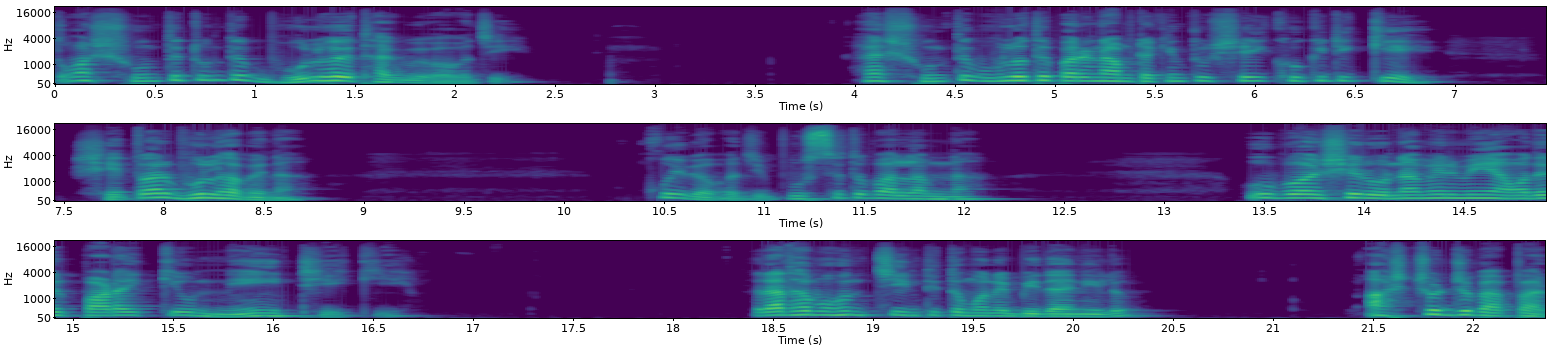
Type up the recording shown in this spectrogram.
তোমার শুনতে টুনতে ভুল হয়ে থাকবে বাবাজি। হ্যাঁ শুনতে ভুল হতে পারে নামটা, কিন্তু সেই খুকিটি কে? সে তো আর ভুল হবে না। কই বাবাজি, বুঝতে তো পারলাম না। ও বয়সের ও নামের মেয়ে আমাদের পাড়ায় কেউ নেই ঠিকই। রাধামোহন চিন্তিত মনে বিদায় নিল। আশ্চর্য ব্যাপার।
